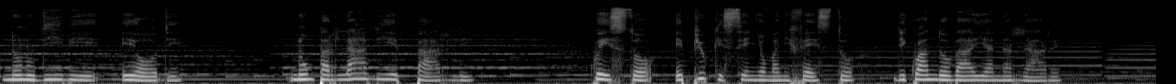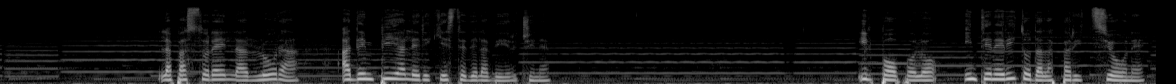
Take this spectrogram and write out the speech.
non udivi e odi, non parlavi e parli. Questo è più che segno manifesto di quando vai a narrare. La pastorella allora adempì alle richieste della Vergine. Il popolo, intenerito dall'apparizione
